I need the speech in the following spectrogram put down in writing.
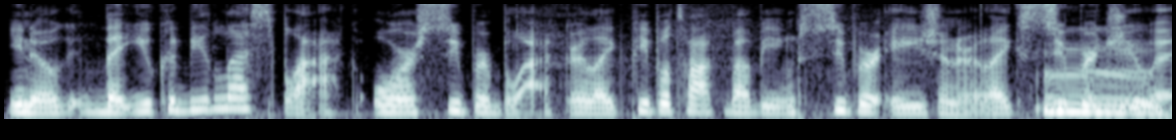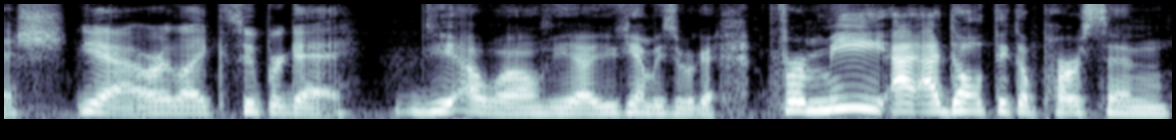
You know, that you could be less black or super black, or like people talk about being super Asian or like super Mm. Jewish. Yeah, or like super gay. Yeah, well, yeah, you can't be super gay For me, I, I don't think a person.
